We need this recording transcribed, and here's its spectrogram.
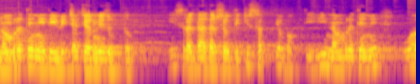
नम्रतेने देवीच्या चरणी झोपतो ही श्रद्धा दर्शवते की सत्य भक्ती ही नम्रतेने व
